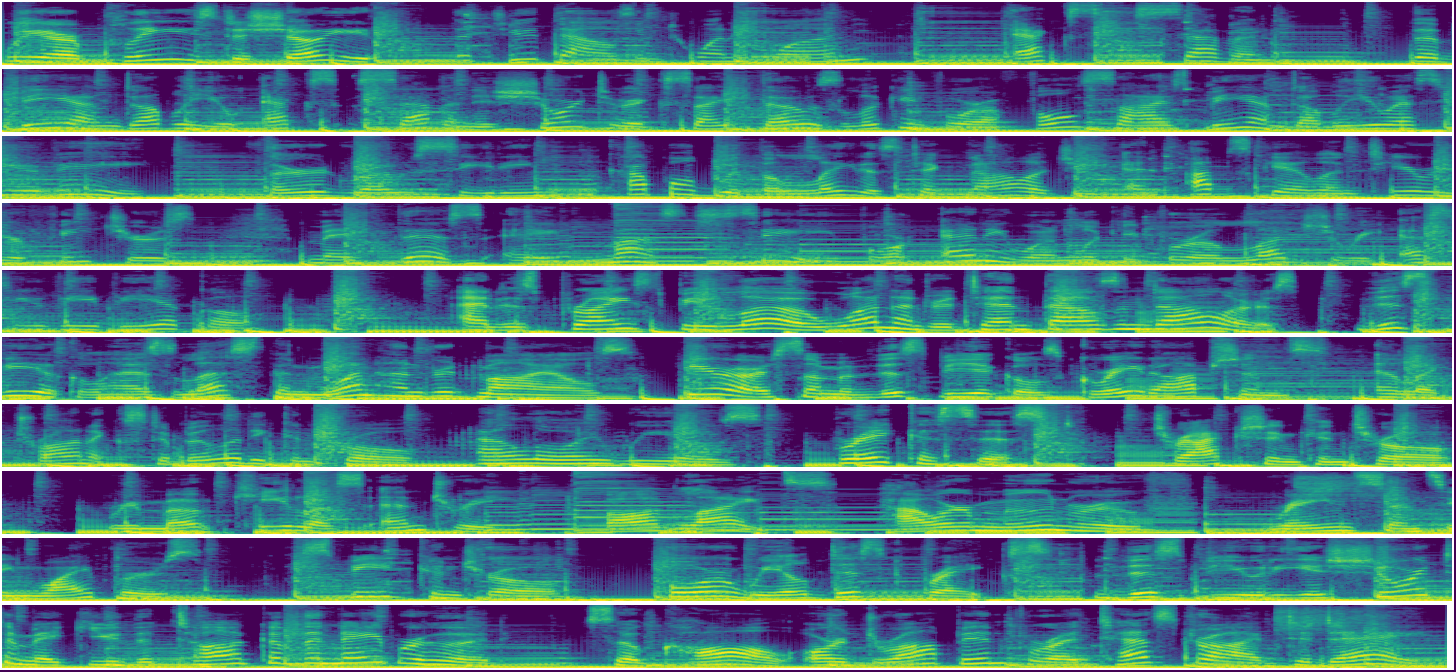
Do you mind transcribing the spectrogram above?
We are pleased to show you the 2021 X7. The BMW X7 is sure to excite those looking for a full-size BMW SUV. Third row seating, coupled with the latest technology and upscale interior features, make this a must-see for anyone looking for a luxury SUV vehicle and is priced below $110,000. This vehicle has less than 100 miles. Here are some of this vehicle's great options. Electronic stability control, alloy wheels, brake assist, traction control, remote keyless entry, fog lights, power moonroof, rain sensing wipers, speed control, four-wheel disc brakes. This beauty is sure to make you the talk of the neighborhood. So call or drop in for a test drive today.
